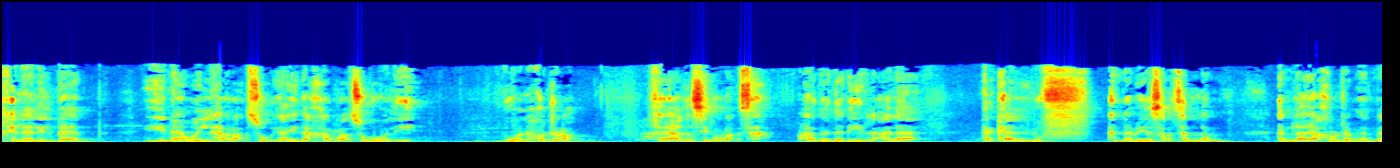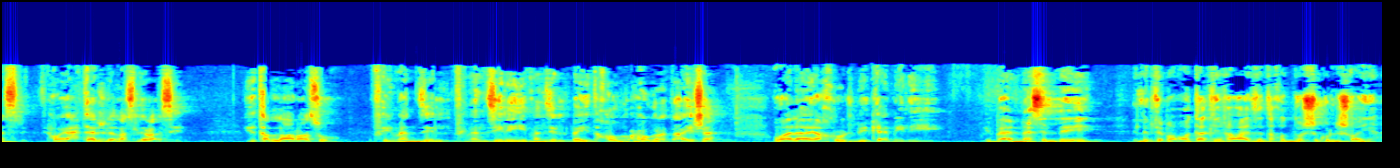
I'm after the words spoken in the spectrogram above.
خلال الباب يناولها رأسه يعني يدخل رأسه جوه الإيه؟ جوه الحجرة فأغسل رأسه. هذا دليل على تكلف النبي صلى الله عليه وسلم أن لا يخرج من المسجد. هو يحتاج لغسل رأسه. يطلع رأسه في منزل في منزله منزل بيت حجرة عائشة ولا يخرج بكامله. يبقى الناس اللي إيه؟ اللي بتبقى معتكفة وعايزة تاخد دش كل شوية.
